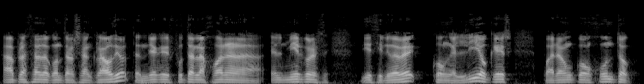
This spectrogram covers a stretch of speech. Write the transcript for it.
aplazado contra el San Claudio, tendría que disputar la jornada el miércoles 19 con el lío que es para un conjunto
